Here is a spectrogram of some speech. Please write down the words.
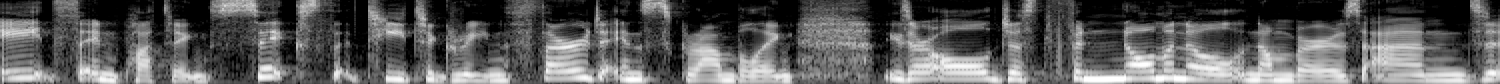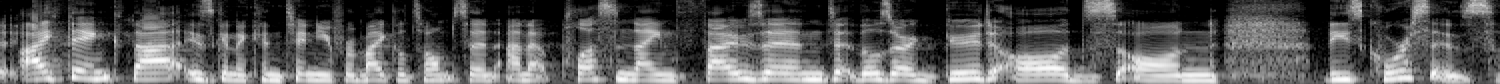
eighth in putting, sixth tee to green, third in scrambling. These are all just phenomenal numbers. And I think that is going to continue for Michael Thompson. And at plus 9,000, those are good odds on these courses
